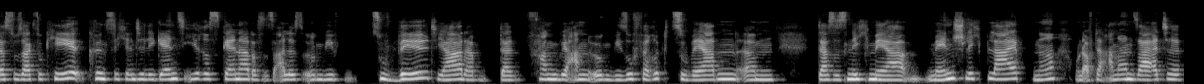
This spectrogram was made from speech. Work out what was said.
dass du sagst, okay, künstliche Intelligenz, ihre Scanner, das ist alles irgendwie zu wild, ja, da, da fangen wir an, irgendwie so verrückt zu werden, ähm, dass es nicht mehr menschlich bleibt, ne? Und auf der anderen Seite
